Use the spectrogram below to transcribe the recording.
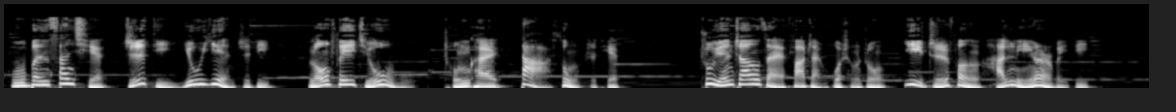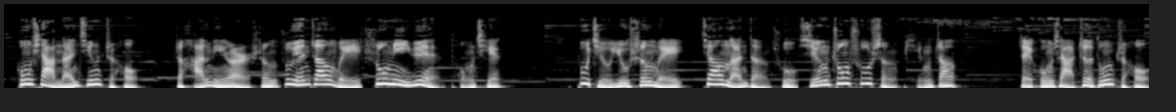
虎奔三千，直抵幽燕之地；龙飞九五，重开大宋之天。”朱元璋在发展过程中一直奉韩林儿为帝。攻下南京之后，这韩林儿升朱元璋为枢密院同签。不久，又升为江南等处行中书省平章。在攻下浙东之后，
